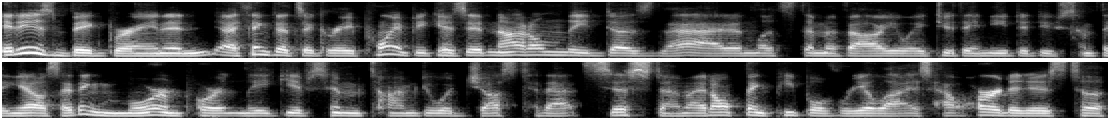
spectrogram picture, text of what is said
It is big brain. And I think that's a great point because it not only does that and lets them evaluate do they need to do something else, I think more importantly, it gives him time to adjust to that system. I don't think people realize how hard it is to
